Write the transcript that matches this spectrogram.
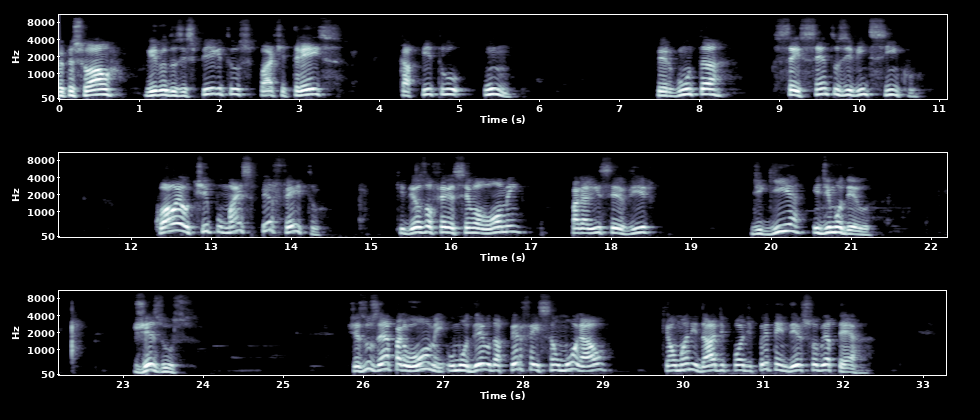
Oi, pessoal. Livro dos Espíritos, parte 3, capítulo 1. Pergunta 625. Qual é o tipo mais perfeito que Deus ofereceu ao homem para lhe servir de guia e de modelo? Jesus. Jesus é para o homem o modelo da perfeição moral que a humanidade pode pretender sobre a Terra.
